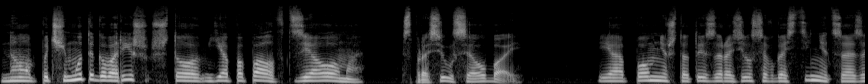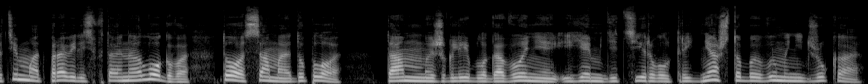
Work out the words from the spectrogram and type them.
«Но почему ты говоришь, что я попал в Дзяома?» — спросил Сяобай. «Я помню, что ты заразился в гостинице, а затем мы отправились в тайное логово, то самое дупло. Там мы жгли благовония, и я медитировал три дня, чтобы выманить жука.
